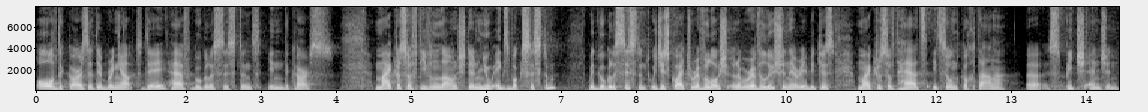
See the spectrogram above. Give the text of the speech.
all of the cars that they bring out today have Google Assistant in the cars. Microsoft even launched their new Xbox system with Google Assistant, which is quite revolution uh, revolutionary because Microsoft had its own Cortana uh, speech engine,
